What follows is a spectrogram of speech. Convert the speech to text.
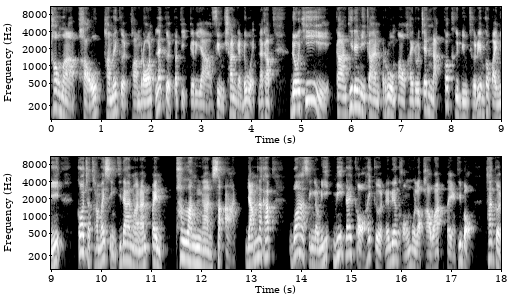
เข้ามาเผาทำให้เกิดความร้อนและเกิดปฏิกิริยาฟิวชั่นกันด้วยนะครับ โดยที่การที่ได้มีการรวมเอาไฮโดรเจนหนักก็คือดิวเทเรียมเข้าไปนี้ ก็จะทำให้สิ่งที่ได้มานั้นเป็นพลังงานสะอาดย้ำนะครับ ว่าสิ่งเหล่านี้มิได้ก่อให้เกิดในเรื่องของมลภาวะ แต่อย่างที่บอกถ้าเกิด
